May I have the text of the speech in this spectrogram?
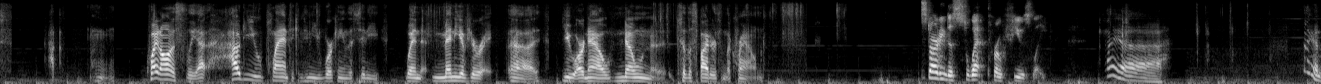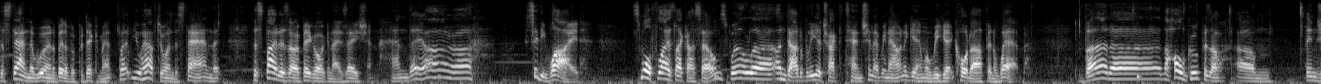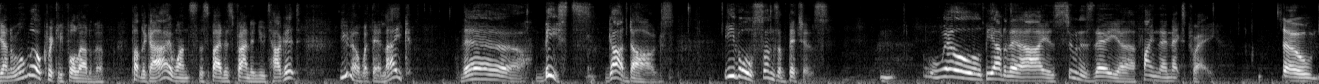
Quite honestly, uh, how do you plan to continue working in the city when many of your uh, you are now known to the spiders in the crown? Starting to sweat profusely. I, uh. I understand that we're in a bit of a predicament, but you have to understand that the Spiders are a big organization, and they are, uh. citywide. Small flies like ourselves will uh, undoubtedly attract attention every now and again when we get caught up in a web. But uh, the whole group as a, um, in general will quickly fall out of the public eye once the spiders find a new target. You know what they're like. They're beasts, guard dogs, evil sons of bitches. We'll be out of their eye as soon as they uh, find their next prey. So,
